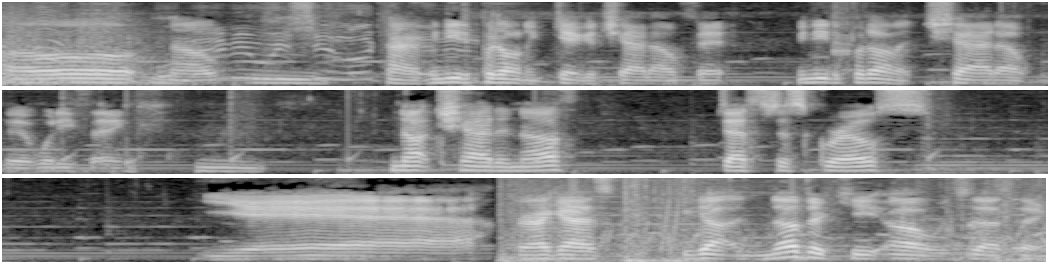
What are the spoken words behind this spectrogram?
oh, no. Mm. Alright, we need to put on a Giga Chad outfit. We need to put on a Chad outfit, what do you think? Hmm. Not Chad enough? That's just gross. Yeah. Alright, guys. We got another key. Oh, it's that thing.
